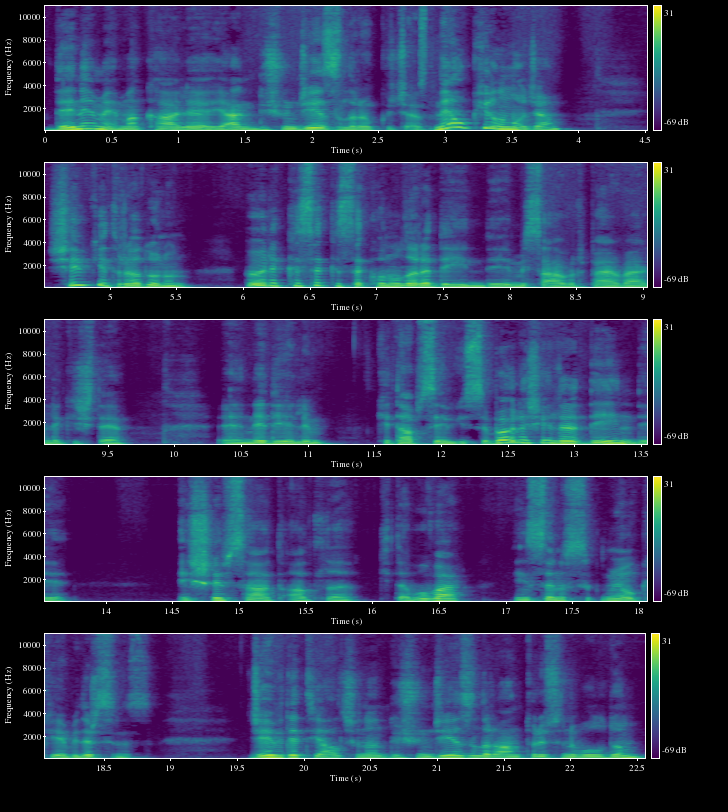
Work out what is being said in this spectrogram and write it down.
Deneme, makale yani düşünce yazıları okuyacağız. Ne okuyalım hocam? Şevket Radon'un böyle kısa kısa konulara değindiği misafirperverlik işte e, ne diyelim kitap sevgisi böyle şeylere değindiği Eşref Saat adlı kitabı var. İnsanı sıkmıyor okuyabilirsiniz. Cevdet Yalçın'ın düşünce yazıları antolojisini buldum.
